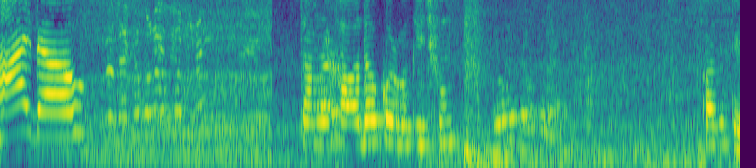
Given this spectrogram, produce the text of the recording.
হাই দাও। তো আমরা খাওয়া দাওয়া করব কিছু। কততে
